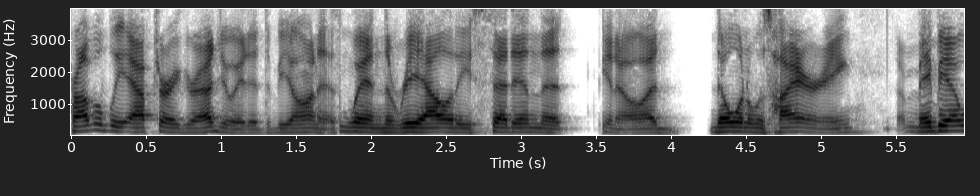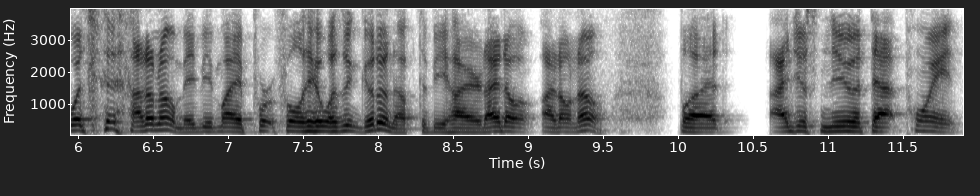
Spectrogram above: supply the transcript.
probably after I graduated, to be honest, when the reality set in that, you know, I, no one was hiring. Maybe I was, I don't know, maybe my portfolio wasn't good enough to be hired. I don't, I don't know. But I just knew at that point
